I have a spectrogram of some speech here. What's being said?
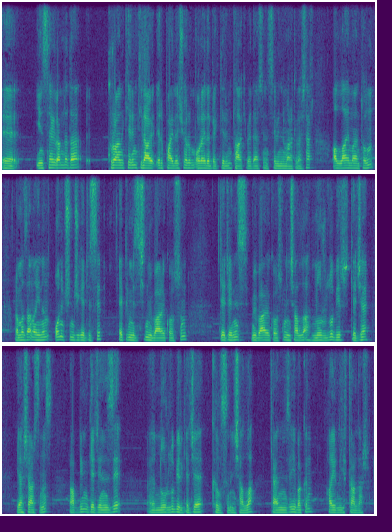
e, Instagram'da da Kur'an-ı Kerim tilavetleri paylaşıyorum. Oraya da beklerim. Takip ederseniz sevinirim arkadaşlar. Allah'a emanet olun. Ramazan ayının 13. gecesi hepimiz için mübarek olsun. Geceniz mübarek olsun. İnşallah nurlu bir gece yaşarsınız. Rabbim gecenizi e, nurlu bir gece kılsın inşallah. Kendinize iyi bakın. Hayırlı iftarlar.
